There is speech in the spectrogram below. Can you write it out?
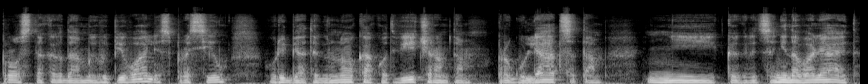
просто, когда мы выпивали, спросил у ребят, я говорю, ну а как вот вечером там прогуляться, там не, как говорится, не наваляет?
